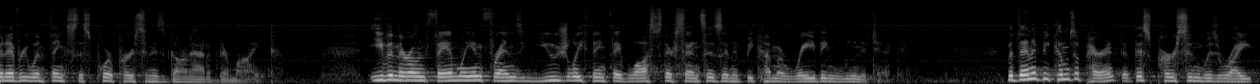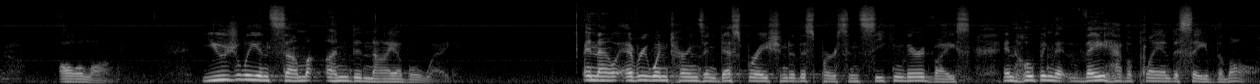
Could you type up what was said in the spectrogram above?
but everyone thinks this poor person has gone out of their mind. Even their own family and friends usually think they've lost their senses and have become a raving lunatic. But then it becomes apparent that this person was right all along, usually in some undeniable way. And now everyone turns in desperation to this person, seeking their advice and hoping that they have a plan to save them all.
